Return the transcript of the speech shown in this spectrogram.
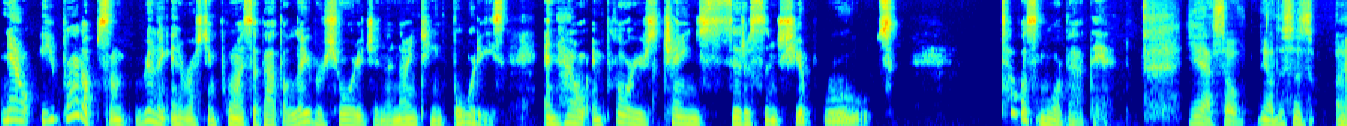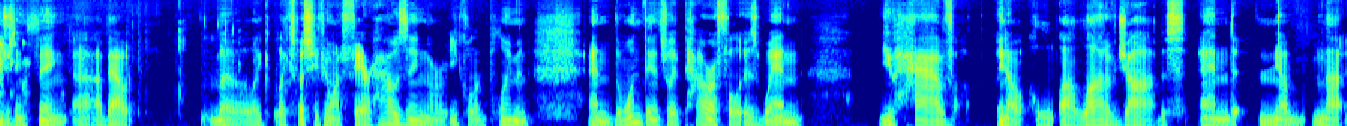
Now, you brought up some really interesting points about the labor shortage in the 1940s and how employers changed citizenship rules. Tell us more about that. Yeah, so you know this is an interesting thing uh, about like like especially if you want fair housing or equal employment. And the one thing that's really powerful is when you have you know a, a, lot of jobs and you know not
